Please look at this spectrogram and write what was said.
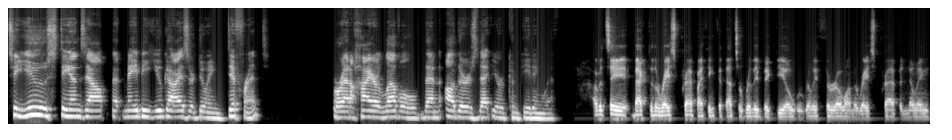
to you stands out that maybe you guys are doing different or at a higher level than others that you're competing with? I would say back to the race prep. I think that that's a really big deal. We're really thorough on the race prep and knowing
